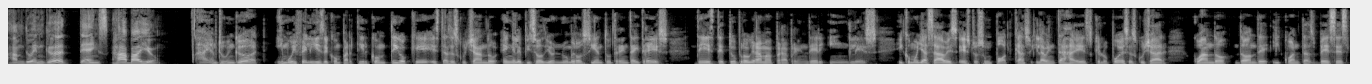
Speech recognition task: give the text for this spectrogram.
I'm doing good, thanks. How about you? I am doing good. Y muy feliz de compartir contigo que estás escuchando en el episodio número 133 de este tu programa para aprender inglés. Y como ya sabes, esto es un podcast y la ventaja es que lo puedes escuchar cuando, dónde y cuántas veces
